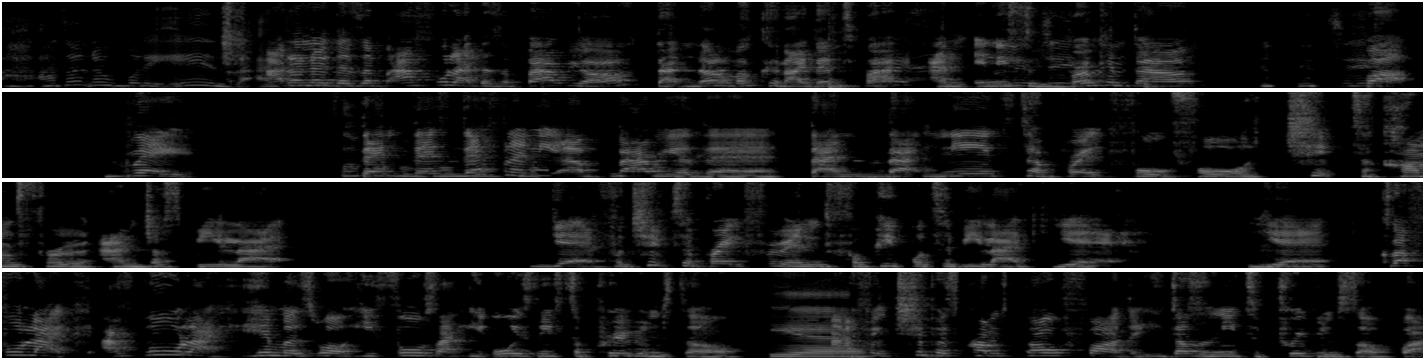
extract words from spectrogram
I I don't know what it is. I don't know. There's a. I feel like there's a barrier that none of us can identify, and it needs to be broken down. But great. Some there, type of there's definitely a barrier there that that needs to break for for Chip to come through and just be like, yeah, for Chip to break through and for people to be like, yeah, yeah. Because I feel like I feel like him as well. He feels like he always needs to prove himself. Yeah, And I think Chip has come so far that he doesn't need to prove himself. But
